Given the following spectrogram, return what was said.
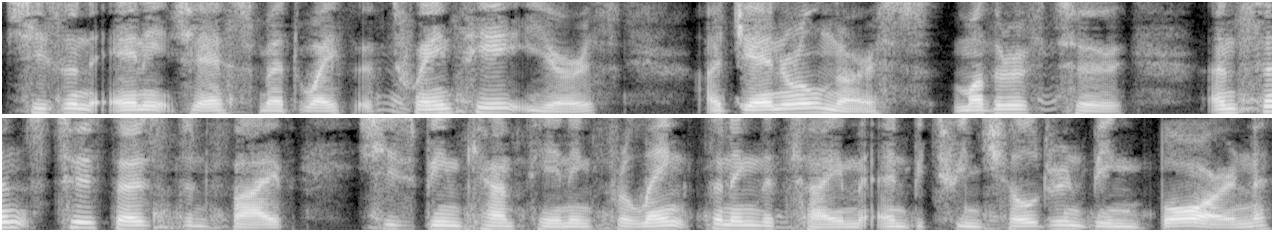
She's an NHS midwife of 28 years, a general nurse, mother of two, and since 2005, she's been campaigning for lengthening the time in between children being born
